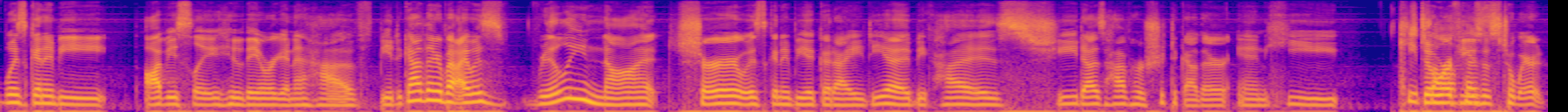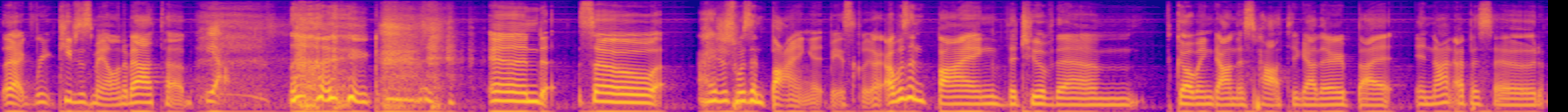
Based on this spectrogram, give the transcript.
was going to be obviously who they were going to have be together. But I was really not sure it was going to be a good idea because she does have her shit together and he Keeps still refuses his- to wear, like, re- keeps his mail in a bathtub. Yeah. Like, and so I just wasn't buying it basically. I wasn't buying the two of them going down this path together. But in that episode,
